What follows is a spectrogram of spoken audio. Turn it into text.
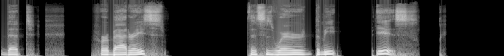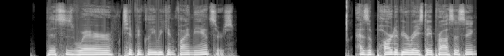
that for a bad race, this is where the meat is. This is where typically we can find the answers. As a part of your race day processing,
